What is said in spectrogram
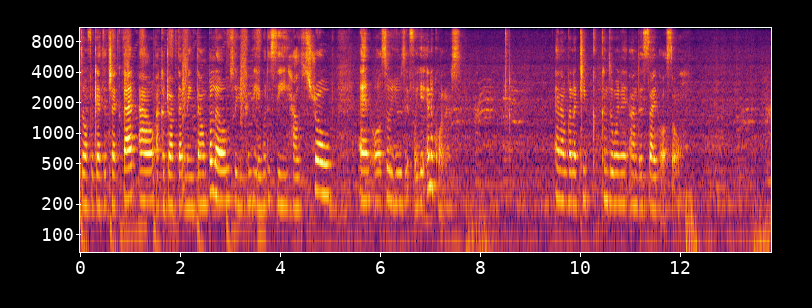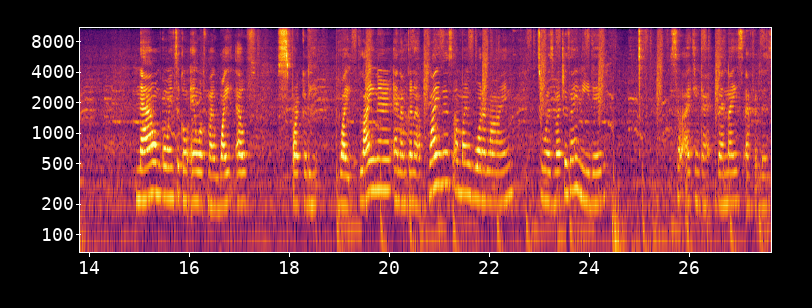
don't forget to check that out. I could drop that link down below so you can be able to see how to strobe and also use it for your inner corners. And I'm to keep doing it on this side also. Now I'm going to go in with my white e.l.f. sparkly white liner and I'm to apply this on my waterline to as much as I needed so I can get that nice effortless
